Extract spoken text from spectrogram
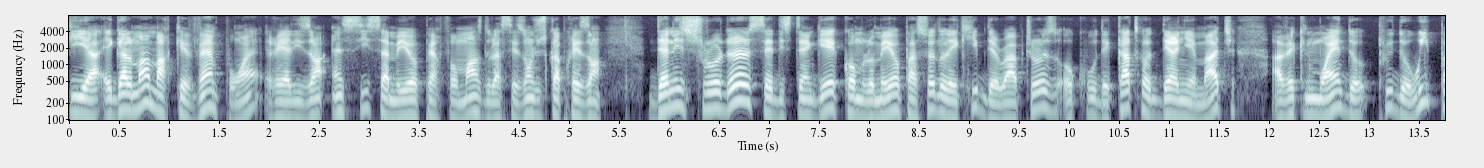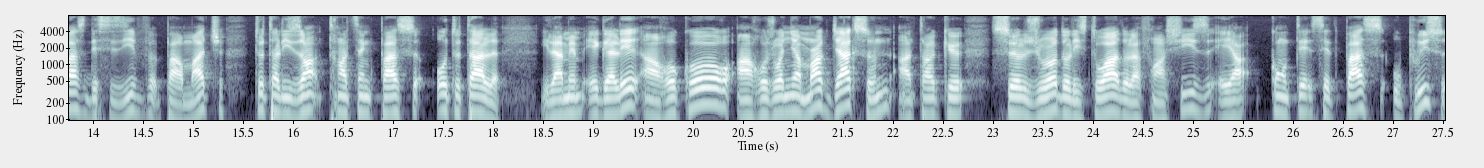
qui a également marqué 20 points, réalisant ainsi sa meilleure performance de la saison jusqu'à présent. Dennis Schroeder s'est distingué comme le meilleur passeur de l'équipe des Raptors au cours des quatre derniers matchs, avec une moyenne de plus de 8 passes décisives par match, totalisant 35 passes au total. Il a même égalé un record en rejoignant Mark Jackson en tant que seul joueur de l'histoire de la franchise ayant compté cette passe ou plus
